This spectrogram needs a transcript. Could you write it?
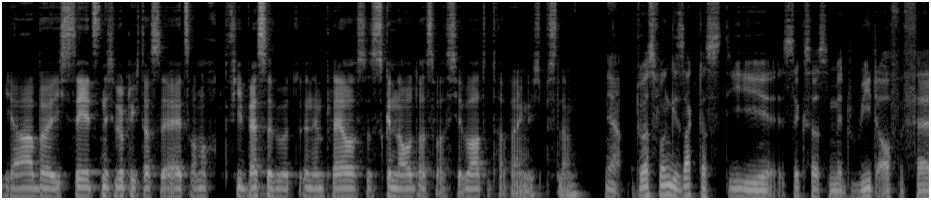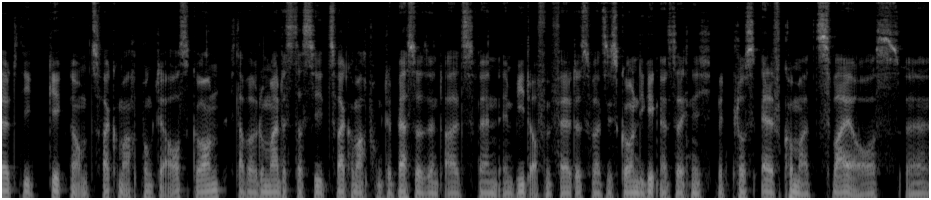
ja, aber ich sehe jetzt nicht wirklich, dass er jetzt auch noch viel besser wird in den Playoffs. Das ist genau das, was ich erwartet habe eigentlich bislang. Ja, du hast vorhin gesagt, dass die Sixers mit Reed auf dem Feld die Gegner um 2,8 Punkte ausgoren. Ich glaube, du meintest, dass sie 2,8 Punkte besser sind, als wenn Embiid auf dem Feld ist, weil sie scoren die Gegner tatsächlich mit plus 11,2 aus, äh,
